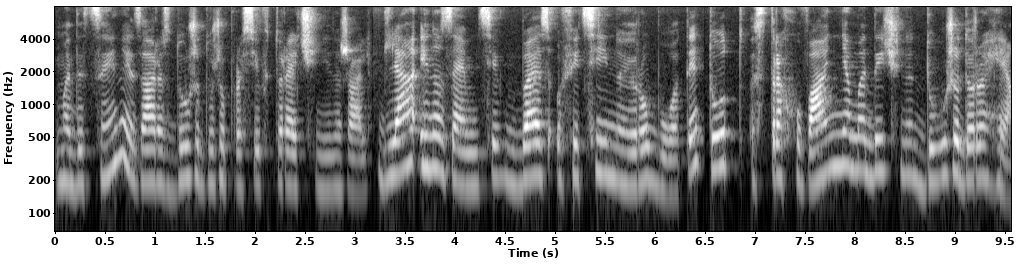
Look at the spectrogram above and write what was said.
медицини зараз дуже дуже просів в Туреччині. На жаль, для іноземців без офіційної роботи тут страхування медичне дуже дороге.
